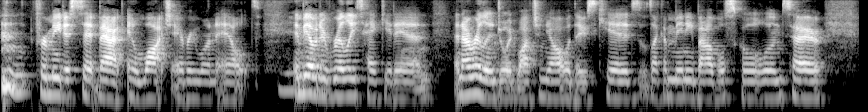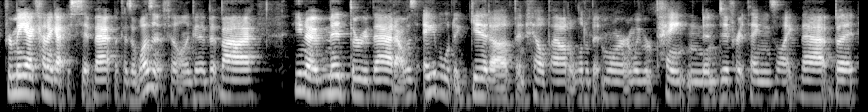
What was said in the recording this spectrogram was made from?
for me to sit back and watch everyone else and be able to really take it in. And I really enjoyed watching y'all with those kids. It was like a mini Bible school. And so for me, I kind of got to sit back because I wasn't feeling good. But by, you know, mid through that, I was able to get up and help out a little bit more. And we were painting and different things like that. But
